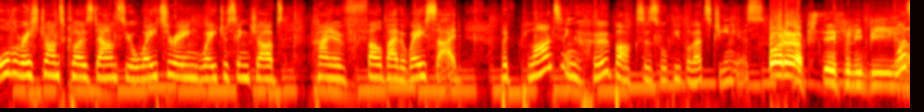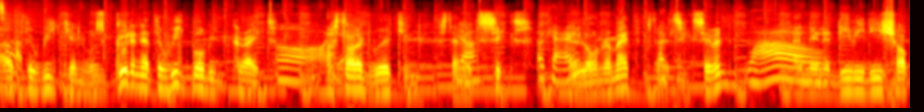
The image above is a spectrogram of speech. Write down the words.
All the restaurants closed down, so your waitering, waitressing jobs kind of fell by the wayside. But planting her boxes for people, that's genius. What up, Stephanie Be? What's I hope up? the weekend was good and that the week will be great. Oh, I yeah. started working, started Yeah. at 6. Okay. A laundromat, started Okay. 6, 7. Wow. And then a DVD shop,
